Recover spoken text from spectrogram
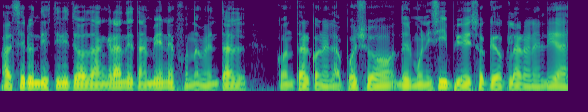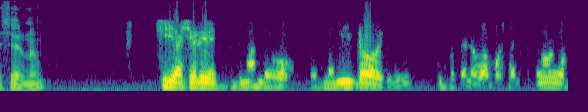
al ser un distrito tan grande también es fundamental contar con el apoyo del municipio y eso quedó claro en el día de ayer, ¿no? Sí, ayer Fernando el planito y dijo que no va a apoyar todo.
